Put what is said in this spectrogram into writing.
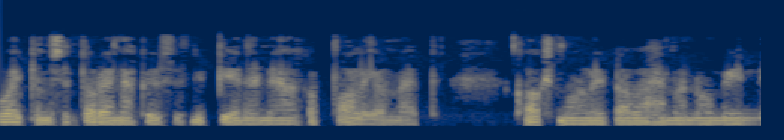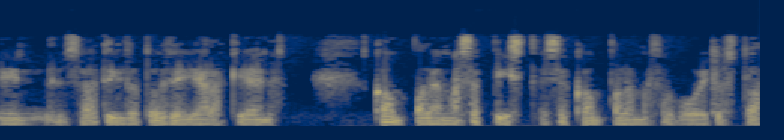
voittamisen todennäköisyys niin pienenee aika paljon, että kaksi maalia vähemmän omiin, niin saatiin toisen jälkeen kamppailemassa pisteissä, kamppailemassa voitosta.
